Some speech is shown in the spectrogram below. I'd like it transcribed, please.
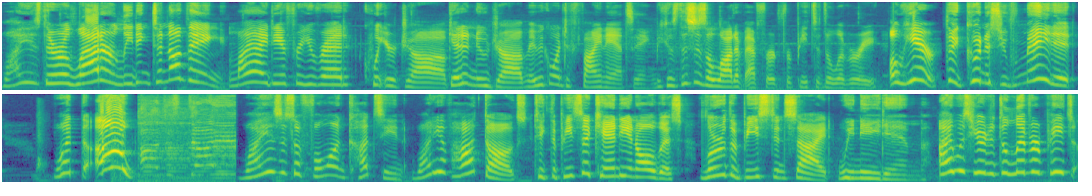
Why is there a ladder leading to nothing? My idea for you, Red, quit your job. Get a new job. Maybe go into financing because this is a lot of effort for pizza delivery. Oh, here! Thank goodness you've made it! What the- Oh! Why is this a full-on cutscene? Why do you have hot dogs? Take the pizza, candy, and all this. Lure the beast inside. We need him. I was here to deliver pizza.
